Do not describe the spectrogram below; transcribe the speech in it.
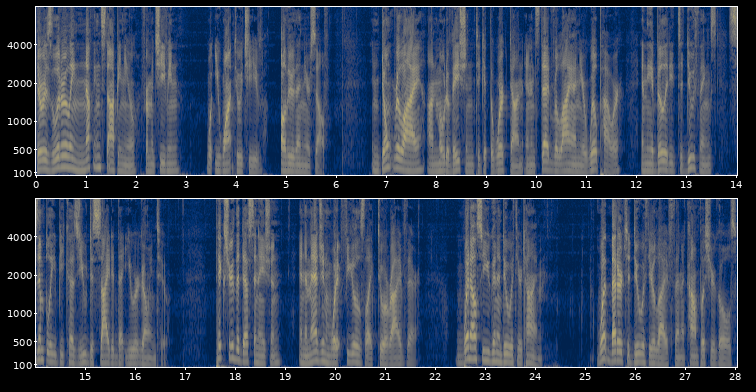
There is literally nothing stopping you from achieving what you want to achieve other than yourself. And don't rely on motivation to get the work done, and instead rely on your willpower and the ability to do things simply because you decided that you were going to. Picture the destination and imagine what it feels like to arrive there. What else are you going to do with your time? What better to do with your life than accomplish your goals?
